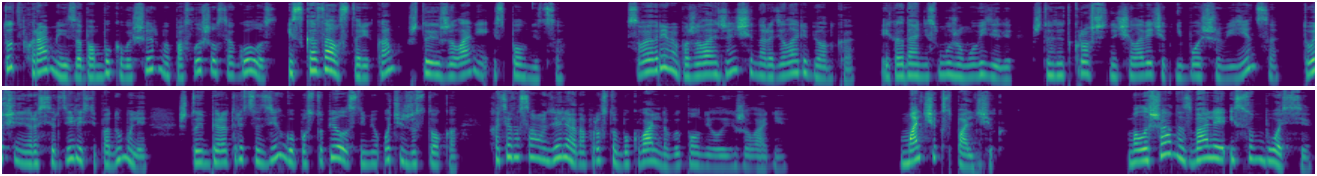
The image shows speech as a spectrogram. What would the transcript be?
Тут в храме из-за бамбуковой ширмы послышался голос и сказал старикам, что их желание исполнится. В свое время пожилая женщина родила ребенка, и когда они с мужем увидели, что этот крошечный человечек не больше мизинца, то очень рассердились и подумали, что императрица Дзингу поступила с ними очень жестоко, хотя на самом деле она просто буквально выполнила их желание. Мальчик с пальчик Малыша назвали Исумбоси,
